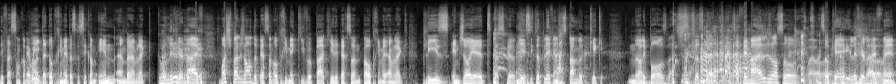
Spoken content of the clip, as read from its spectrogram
des façons comme Ben oui. d'être opprimés parce que c'est comme in. But I'm like, go live your life. Moi, je suis pas le genre de personne opprimée qui veut pas qu'il y ait des personnes pas opprimées. I'm like, please enjoy it. Parce que, mais s'il te plaît, viens juste pas me kick dans les balls, là. Juste parce que ça fait mal, genre, so, ouais, it's ouais. okay, live your life. Ouais, mais,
